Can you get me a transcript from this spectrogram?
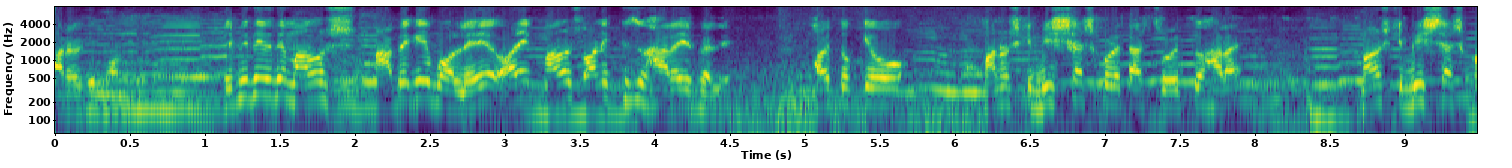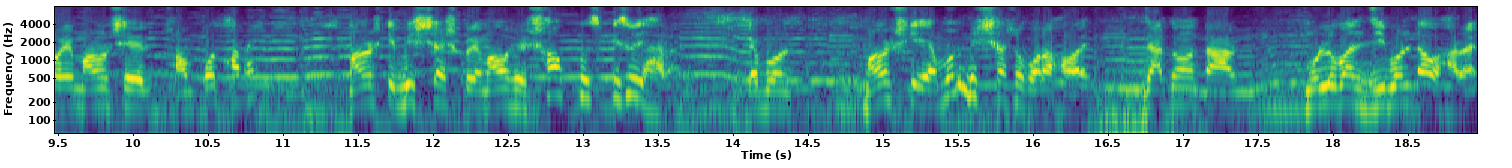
আর কি মন্দ। এই পৃথিবীতে মানুষ আবেগে বলে, অনেক মানুষ অনেক কিছু হারিয়ে ফেলে। হয়তো কেউ মানুষকে বিশ্বাস করে তার চরিত্র হারায়, মানুষকে বিশ্বাস করে মানুষের সম্পদ হারায়, মানুষকে বিশ্বাস করে মানুষের সব কিছু- কিছুই হারায়। এবং মানুষকে এমন বিশ্বাসও করা হয় যার জন্য তার মূল্যবান জীবনটাও হারায়।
